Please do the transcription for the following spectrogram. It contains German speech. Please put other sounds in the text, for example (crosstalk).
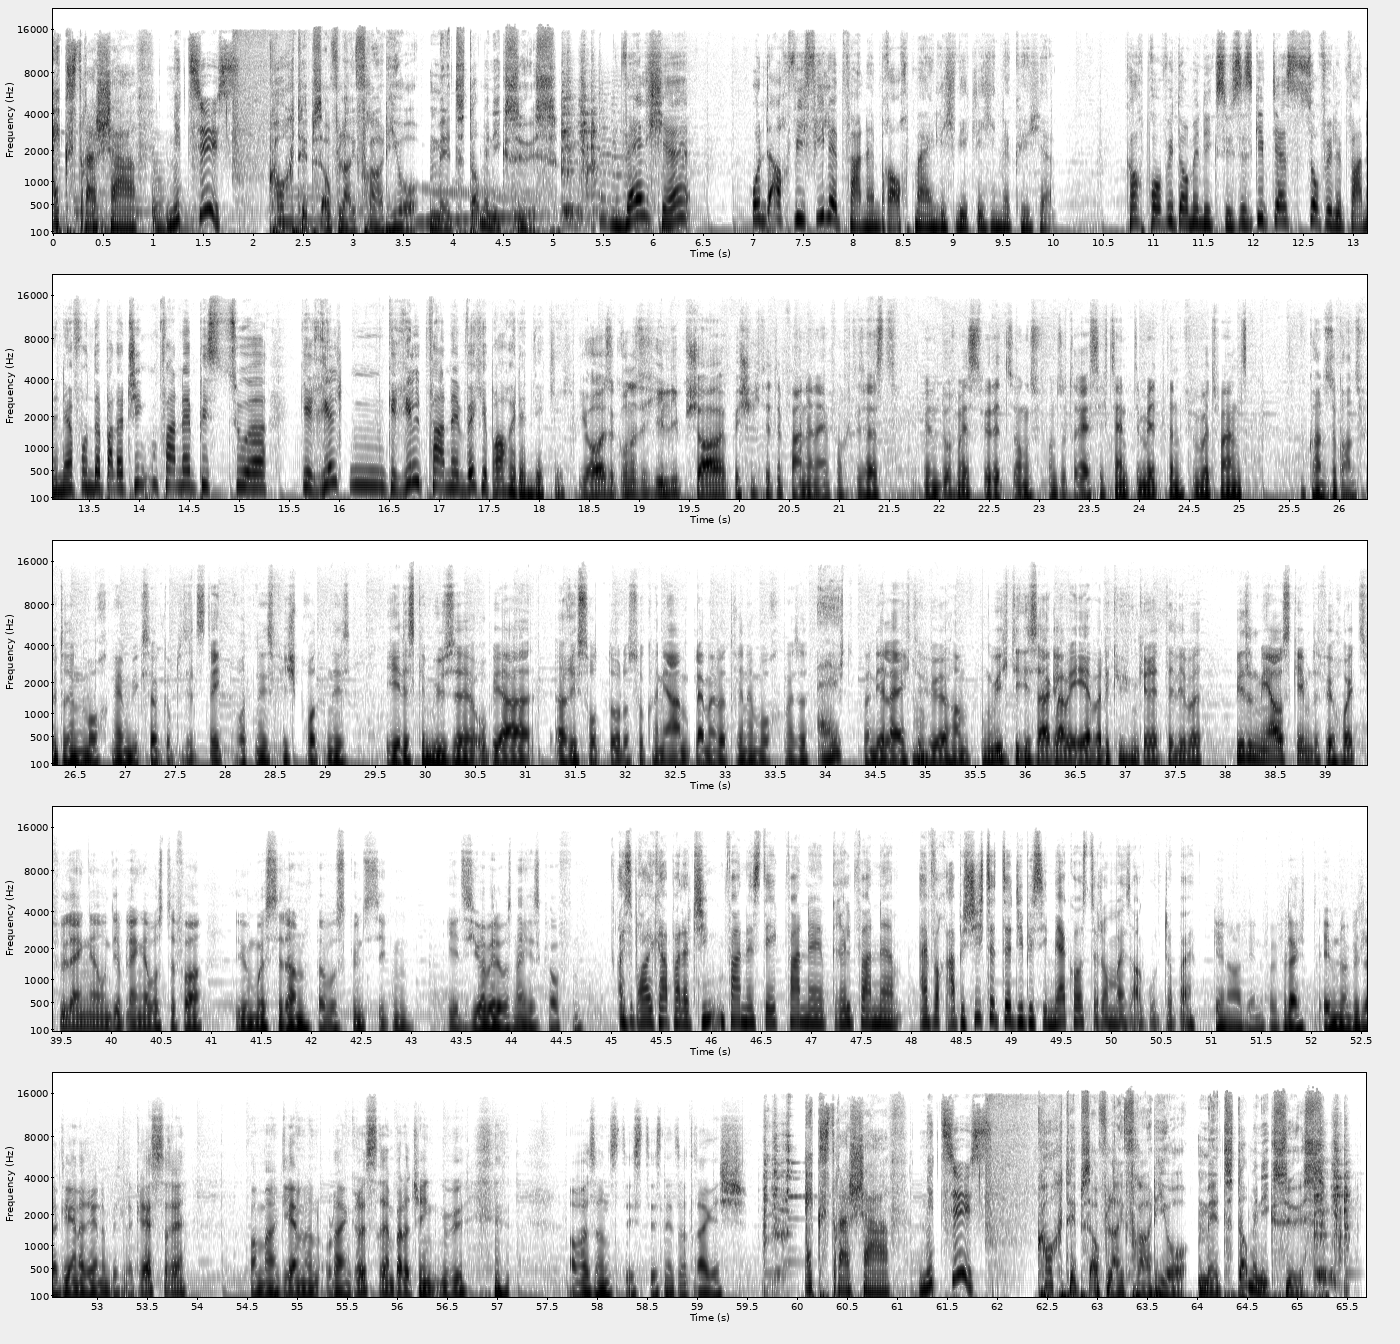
Extra scharf mit Süß. Kochtipps auf Live-Radio mit Dominik Süß. Welche und auch wie viele Pfannen braucht man eigentlich wirklich in der Küche? Kochprofi Dominik Süß. Es gibt ja so viele Pfannen, ja, von der Palatschinkenpfanne bis zur gerillten Grillpfanne. Welche brauche ich denn wirklich? Ja, also grundsätzlich, ich liebe schon beschichtete Pfannen einfach. Das heißt, ein Durchmesser würde ich jetzt sagen, von so 30 cm, 25 Man kann so ganz viel drin machen. Eben, wie gesagt, ob das jetzt Steakbraten ist, Fischbraten ist, jedes Gemüse, ob ich auch ein Risotto oder so kann ich auch gleich mal da drinnen machen. Also, Echt? wenn die eine leichte Höhe haben. Und wichtig ist auch, glaube ich, eher bei den Küchengeräten lieber ein bisschen mehr ausgeben, dafür es viel länger und ich habe länger was davon. Ich muss dann bei was Günstigem jedes Jahr wieder was Neues kaufen. Also brauche ich keine Palatschinkenpfanne, Steakpfanne, Grillpfanne. Einfach eine beschichtete, die ein bisschen mehr kostet und man ist auch gut dabei. Genau, auf jeden Fall. Vielleicht eben nur ein bisschen eine kleinere und ein bisschen eine größere, wenn man einen kleinen oder einen größeren Palatschinken will. (laughs) Aber sonst ist das nicht so tragisch. Extra scharf mit Süß. Kochtipps auf Live-Radio mit Dominik Süß.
